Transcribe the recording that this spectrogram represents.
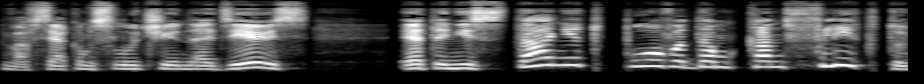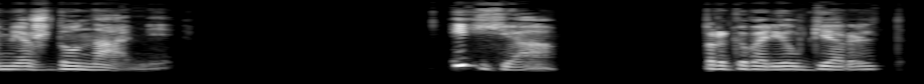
Во всяком случае, надеюсь, это не станет поводом к конфликту между нами. — И я, — проговорил Геральт,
